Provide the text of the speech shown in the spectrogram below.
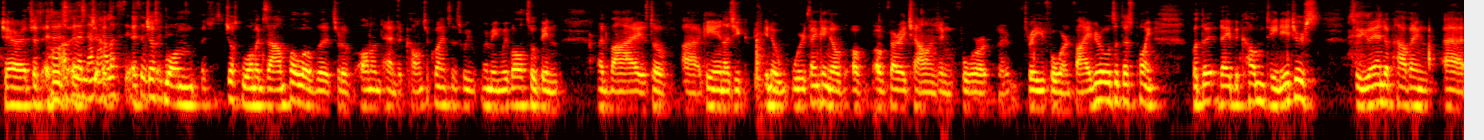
Chair, it's just, it is, it's, it's, it's just one it's just one example of the sort of unintended consequences. We, I mean, we've also been advised of uh, again, as you you know, we're thinking of, of, of very challenging for uh, three, four, and five year olds at this point, but they, they become teenagers. So you end up having uh,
